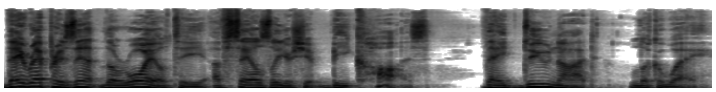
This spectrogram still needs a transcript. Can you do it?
They represent the royalty of sales leadership because they do not look away.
